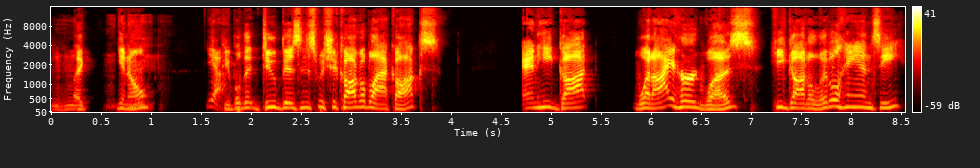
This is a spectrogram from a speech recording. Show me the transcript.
Mhm. like, you know, yeah. people that do business with Chicago Blackhawks. And he got what I heard was he got a little handsy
